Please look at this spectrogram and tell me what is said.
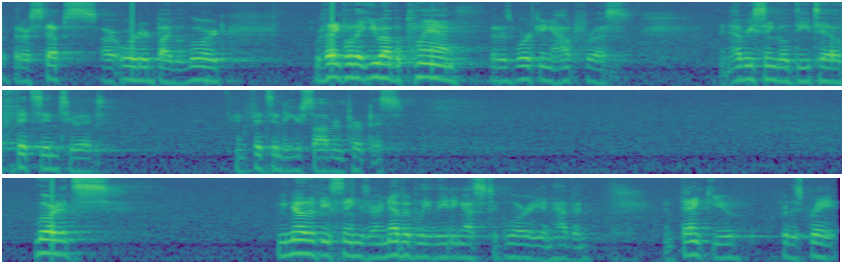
but that our steps are ordered by the Lord. We're thankful that you have a plan that is working out for us, and every single detail fits into it and fits into your sovereign purpose. Lord, it's we know that these things are inevitably leading us to glory in heaven. And thank you for this great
